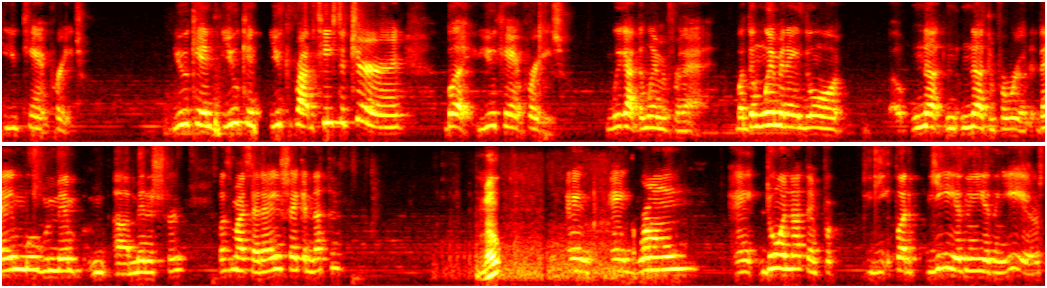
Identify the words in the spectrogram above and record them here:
you can't preach. You can you can you can probably teach the children, but you can't preach. We got the women for that, but the women ain't doing uh, nothing nothing for real. They ain't moving uh, ministry. What somebody said, they ain't shaking nothing. Nope. Ain't ain't grown. Ain't doing nothing for for years and years and years.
